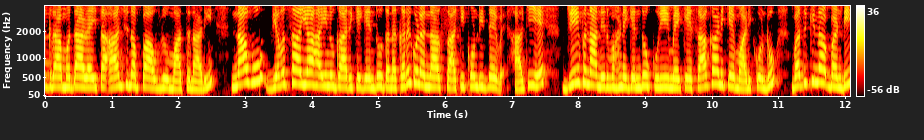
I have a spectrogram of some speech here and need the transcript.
ಗ್ರಾಮದ ರೈತ ಆಂಜನಪ್ಪ ಅವರು ಮಾತನಾಡಿ, ನಾವು ವ್ಯವಸಾಯ ಹೈನುಗಾರಿಕೆಗೆಂದು ದನಕರುಗಳನ್ನು ಸಾಕಿಕೊಂಡಿದ್ದೇವೆ. ಹಾಗೆಯೇ ಜೀವನ ನಿರ್ವಹಣೆಗೆಂದು ಕುರಿ ಮೇಕೆ ಸಾಕಾಣಿಕೆ ಮಾಡಿಕೊಂಡು ಬದುಕಿನ ಬಂಡಿ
